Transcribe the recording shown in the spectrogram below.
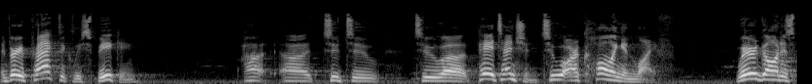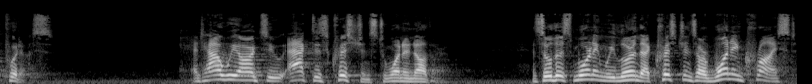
and very practically speaking, uh, uh, to, to to uh, pay attention to our calling in life, where God has put us, and how we are to act as Christians to one another. And so this morning we learned that Christians are one in Christ,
